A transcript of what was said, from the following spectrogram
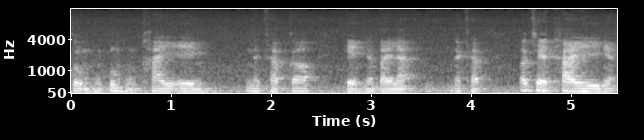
กลุ่มของกลุ่มของไทยเองนะครับ ก็เห็นกันไปแล้วนะครับโอเคไทยเนี่ย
